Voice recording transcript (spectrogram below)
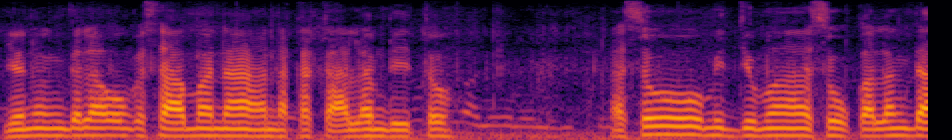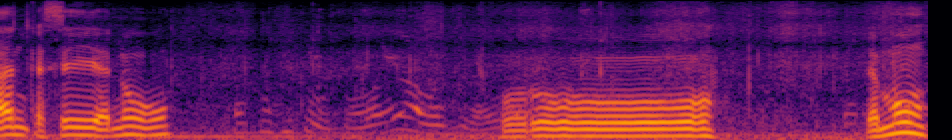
Yan ang dalawang kasama na nakakaalam dito. Kaso medyo masuka lang daan kasi ano puro damo.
